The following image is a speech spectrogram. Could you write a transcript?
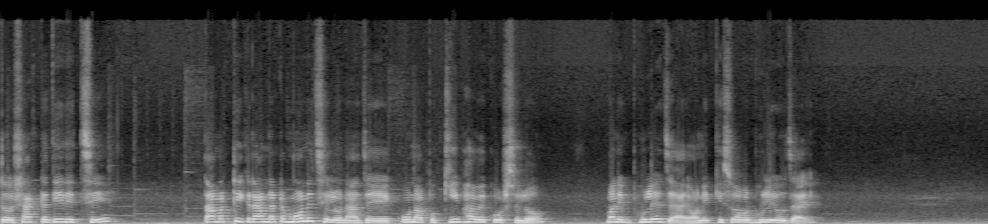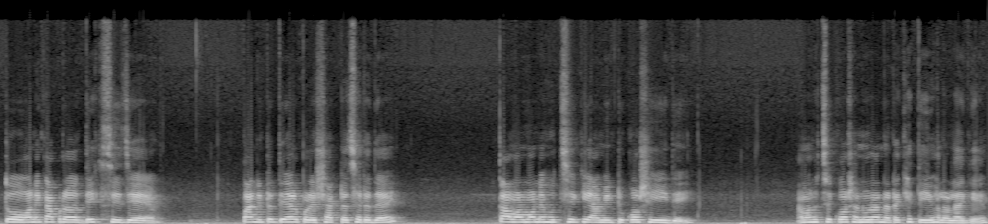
তো শাকটা দিয়ে দিচ্ছি। তা আমার ঠিক রান্নাটা মনে ছিল না যে কোন আপু কীভাবে করছিল। মানে ভুলে যায়, অনেক কিছু আবার ভুলেও যায়। তো অনেক আপুরা দেখছি যে পানিটা দেওয়ার পরে শাকটা ছেড়ে দেয়। তো আমার মনে হচ্ছে কি আমি একটু কষেই দেই। আমার হচ্ছে কষানো রান্নাটা খেতেই ভালো লাগে।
